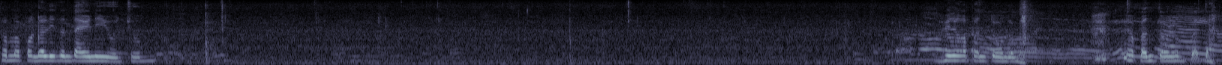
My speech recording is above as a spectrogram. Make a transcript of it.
kamapagalitan tayo ni YouTube. Ay, nakapantulog pa tayo.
